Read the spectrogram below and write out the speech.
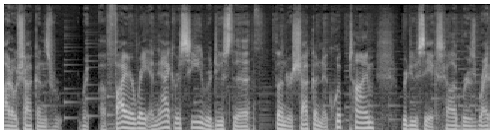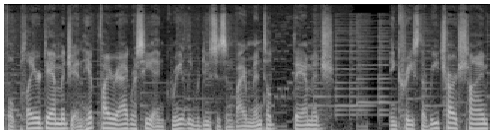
auto shotgun's uh, fire rate and accuracy, reduce the Thunder shotgun equip time, reduce the Excalibur's rifle player damage and hip fire accuracy, and greatly reduce its environmental damage. Increase the recharge time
